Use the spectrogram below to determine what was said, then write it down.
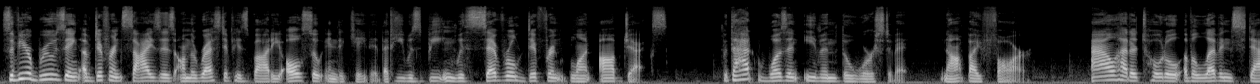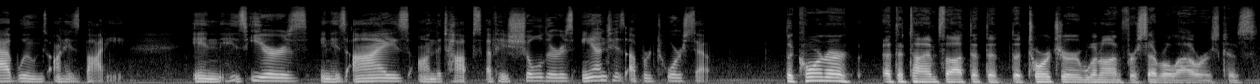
Severe bruising of different sizes on the rest of his body also indicated that he was beaten with several different blunt objects. But that wasn't even the worst of it, not by far. Al had a total of 11 stab wounds on his body, in his ears, in his eyes, on the tops of his shoulders, and his upper torso. The coroner at the time thought that the, the torture went on for several hours because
